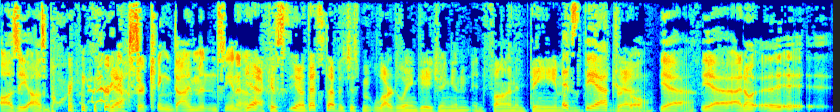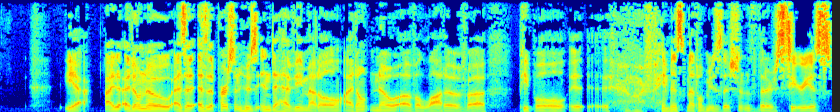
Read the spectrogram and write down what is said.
Ozzy Osbourne lyrics or King Diamond, you know? Yeah, because you know that stuff is just largely engaging and, in fun and theme. It's and- theatrical. Yeah. Yeah. I don't, uh, yeah. I, I don't know, as a, as a person who's into heavy metal, I don't know of a lot of, uh, people, who are famous metal musicians that are serious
